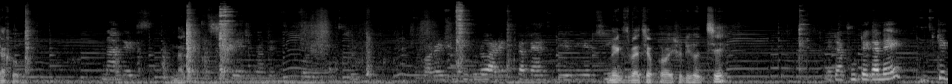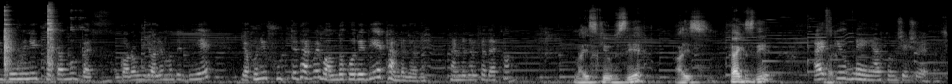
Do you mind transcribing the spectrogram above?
দেখো নাগেটস নাগেটস নাগেটস করে নিয়েছি আরেকটা ব্যাচ দিয়ে দিয়েছি। নেক্সট ব্যাচ অফ কড়াইশুটি হচ্ছে। এটা ফুটে গেলে ঠিক দু মিনিট ফোটাবো ব্যাস। গরম জলের মধ্যে দিয়ে যখনই ফুটতে থাকবে বন্ধ করে দিয়ে ঠান্ডা জলে। ঠান্ডা জলটা দেখো আইস কিউবস দিয়ে আইস প্যাকস দিয়ে। আইস কিউব নেই এখন শেষ হয়ে গেছে।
